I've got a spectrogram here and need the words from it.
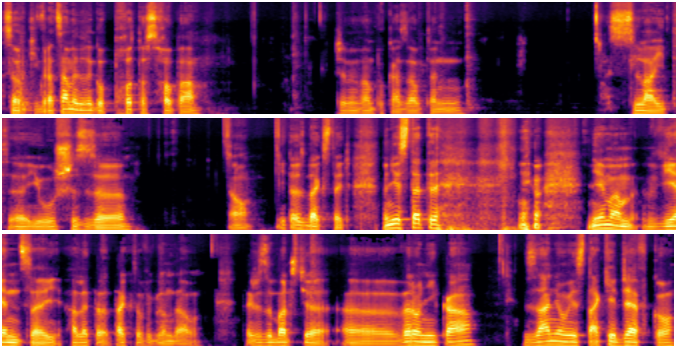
Sorki, wracamy do tego photoshopa, żebym wam pokazał ten slajd e, już z. O, i to jest backstage. No niestety nie, nie mam więcej, ale to, tak to wyglądało. Także zobaczcie, e, Weronika, za nią jest takie drzewko,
